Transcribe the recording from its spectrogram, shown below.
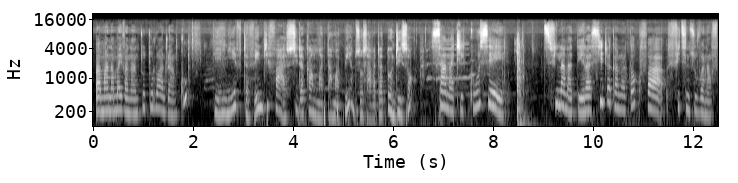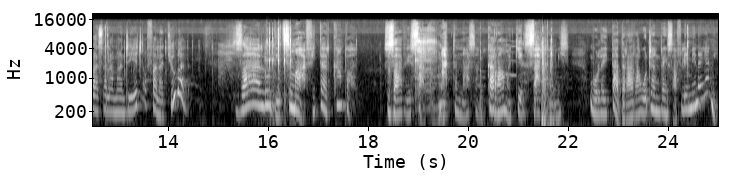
mba manamaivana ny tontolo andro ihany koa. Dia mihevitra ve ndry fa azo sitraka amin'i madama be amin'izao zavatra ataon-dry izao? Sanatria kosa e! Tsy filana dera sy sitraka no ataoko fa fitsinjovana ny fahasalamany rehetra ny fanadiovana. Za aloha dia tsy mahavita ry kanto a! Za ve sady maty ny asa ny karama kely zara raha misy. Mbola hitady raharaha ohatran'ny rain'zafy lemena ihany e!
